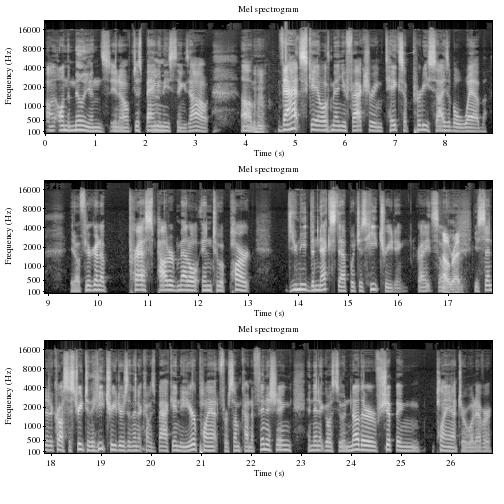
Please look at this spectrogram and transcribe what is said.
on, on the millions. You know, just banging these things out. Um, Mhm. That scale of manufacturing takes a pretty sizable web. You know, if you're going to press powdered metal into a part you need the next step, which is heat treating, right? So Oh, right. you send it across the street to the heat treaters and then it comes back into your plant for some kind of finishing and then it goes to another shipping plant or whatever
